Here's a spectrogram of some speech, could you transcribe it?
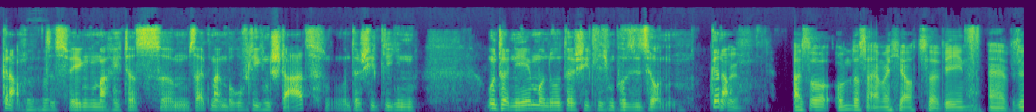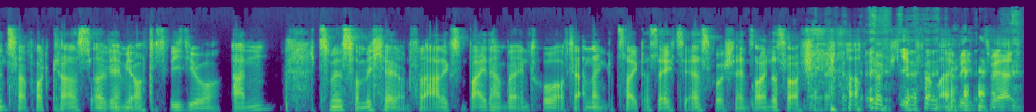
genau, mhm. deswegen mache ich das ähm, seit meinem beruflichen Start in unterschiedlichen Unternehmen und unterschiedlichen Positionen. Genau. Cool. Also, um das einmal hier auch zu erwähnen, äh, wir sind zwar Podcast, aber wir haben ja auch das Video an. Zumindest von Michael und von Alex und beide haben bei Intro auf der anderen gezeigt, dass er echt zuerst vorstellen sollen. Das war auf jeden Fall mal erwähnenswert.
